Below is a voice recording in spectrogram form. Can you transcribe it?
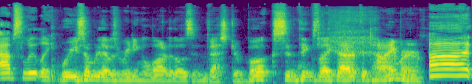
Absolutely. were you somebody that was reading a lot of those investor books and things like that at the time, or Uh,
